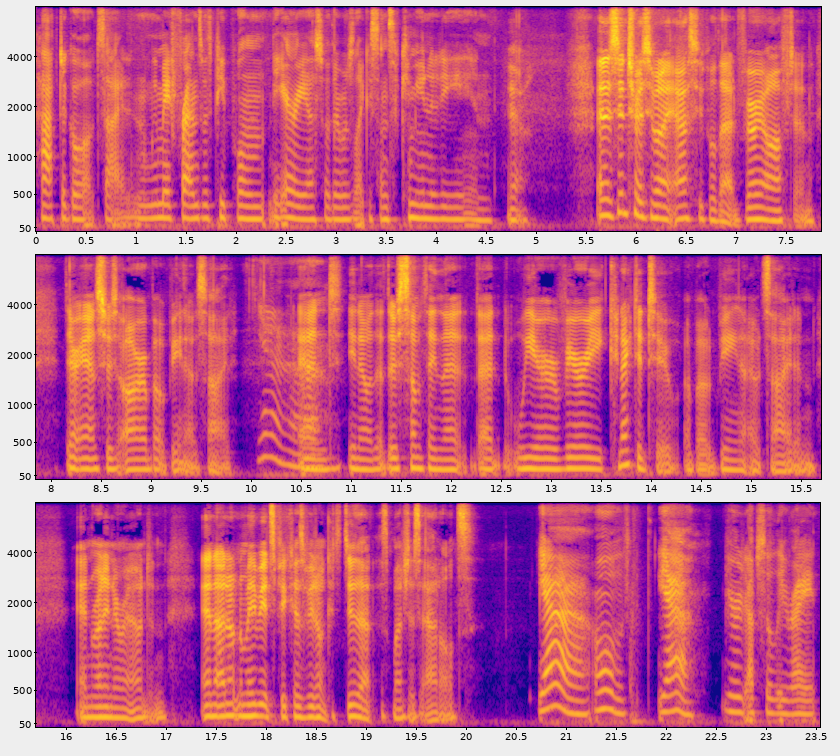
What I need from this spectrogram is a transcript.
have to go outside and we made friends with people in the area so there was like a sense of community and Yeah. And it's interesting when I ask people that, very often their answers are about being outside. Yeah And, you know, that there's something that, that we are very connected to about being outside and, and running around. And, and I don't know, maybe it's because we don't get to do that as much as adults. Yeah. Oh, yeah. You're absolutely right.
